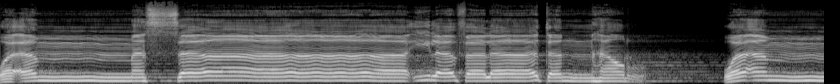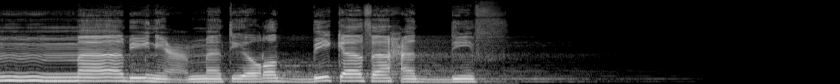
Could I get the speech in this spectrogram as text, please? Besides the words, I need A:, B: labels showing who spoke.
A: واما السائل فلا تنهر واما بنعمه ربك فحدث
